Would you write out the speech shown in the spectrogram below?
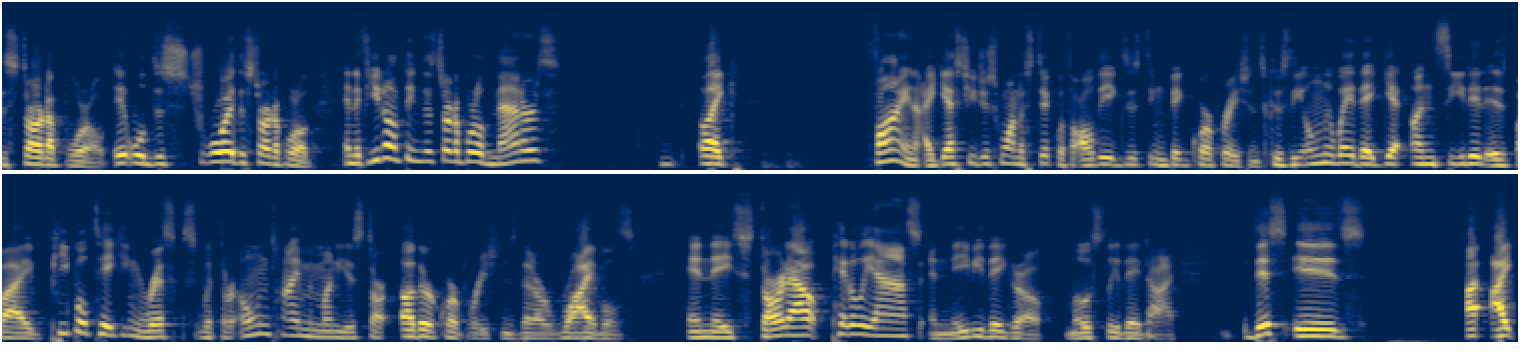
the startup world. It will destroy the startup world. And if you don't think the startup world matters, like fine, I guess you just want to stick with all the existing big corporations because the only way they get unseated is by people taking risks with their own time and money to start other corporations that are rivals. And they start out piddly ass and maybe they grow. Mostly they die. This is I, I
